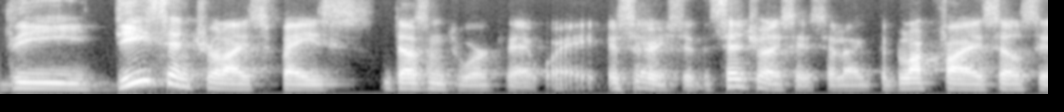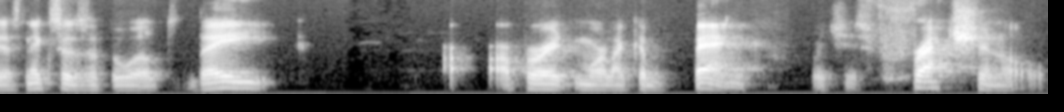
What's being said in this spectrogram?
The decentralized space doesn't work that way. Uh, sorry, so the centralized space, so like the BlockFi, Celsius, Nexo of the world, they operate more like a bank, which is fractional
